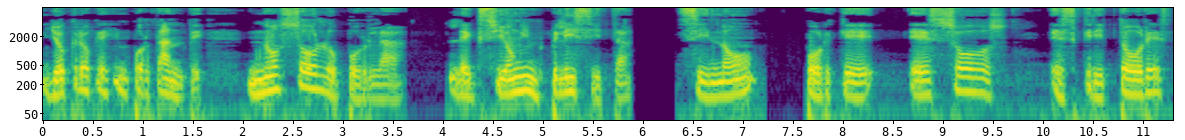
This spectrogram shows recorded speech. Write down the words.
yo creo que es importante, no solo por la lección implícita, sino porque esos escritores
